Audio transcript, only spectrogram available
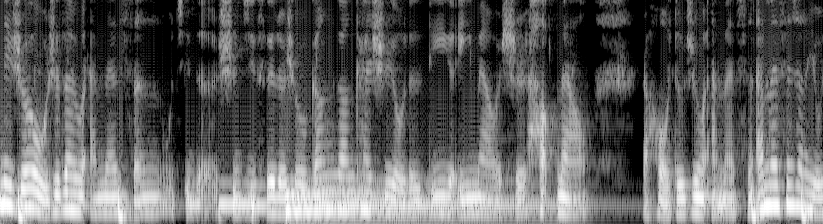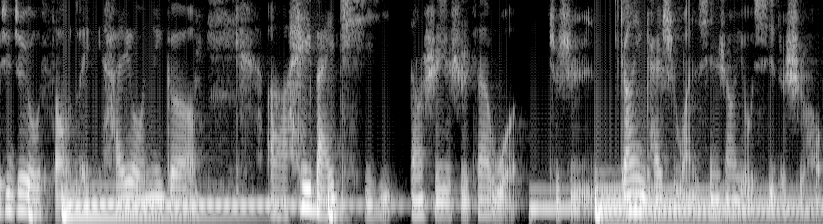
那时候我是在用 MSN，我记得十几岁的时候刚刚开始有的第一个 email 是 Hotmail，然后都是用 MSN。MSN 上的游戏就有扫雷，还有那个啊黑白棋，当时也是在我就是刚一开始玩线上游戏的时候，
